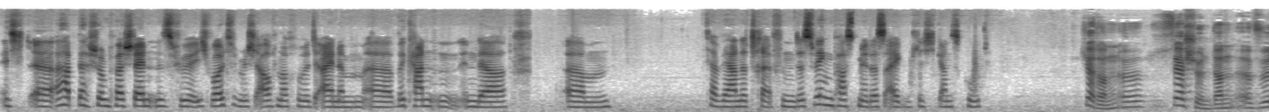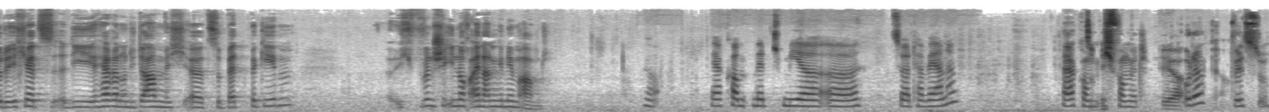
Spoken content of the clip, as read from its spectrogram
Ich äh, habe da schon Verständnis für. Ich wollte mich auch noch mit einem äh, Bekannten in der ähm, Taverne treffen. Deswegen passt mir das eigentlich ganz gut. Ja, dann, äh, sehr schön. Dann äh, würde ich jetzt die Herren und die Damen mich äh, zu Bett begeben. Ich wünsche Ihnen noch einen angenehmen Abend. Ja. Wer kommt mit mir äh, zur Taverne? Ja, komm, Also ich komm mit. Ja. Oder? Ja. Willst du?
